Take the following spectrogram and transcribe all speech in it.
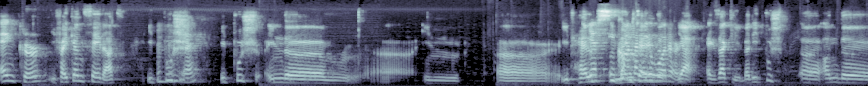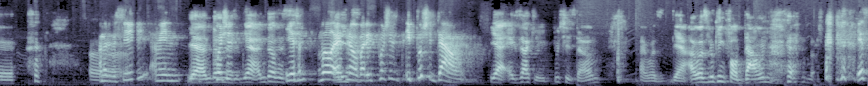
anchor, if I can say that, it mm-hmm, push yes. it push in the um, uh, in uh, it helps yes, in contact with the water. yeah, exactly. But it push uh, on the Uh, under the sea. I mean, yeah, under pushes, the, yeah, under the yes, sea. Well, I know, but it pushes it pushes down. Yeah, exactly. It pushes down. I was yeah, I was looking for down. yes,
